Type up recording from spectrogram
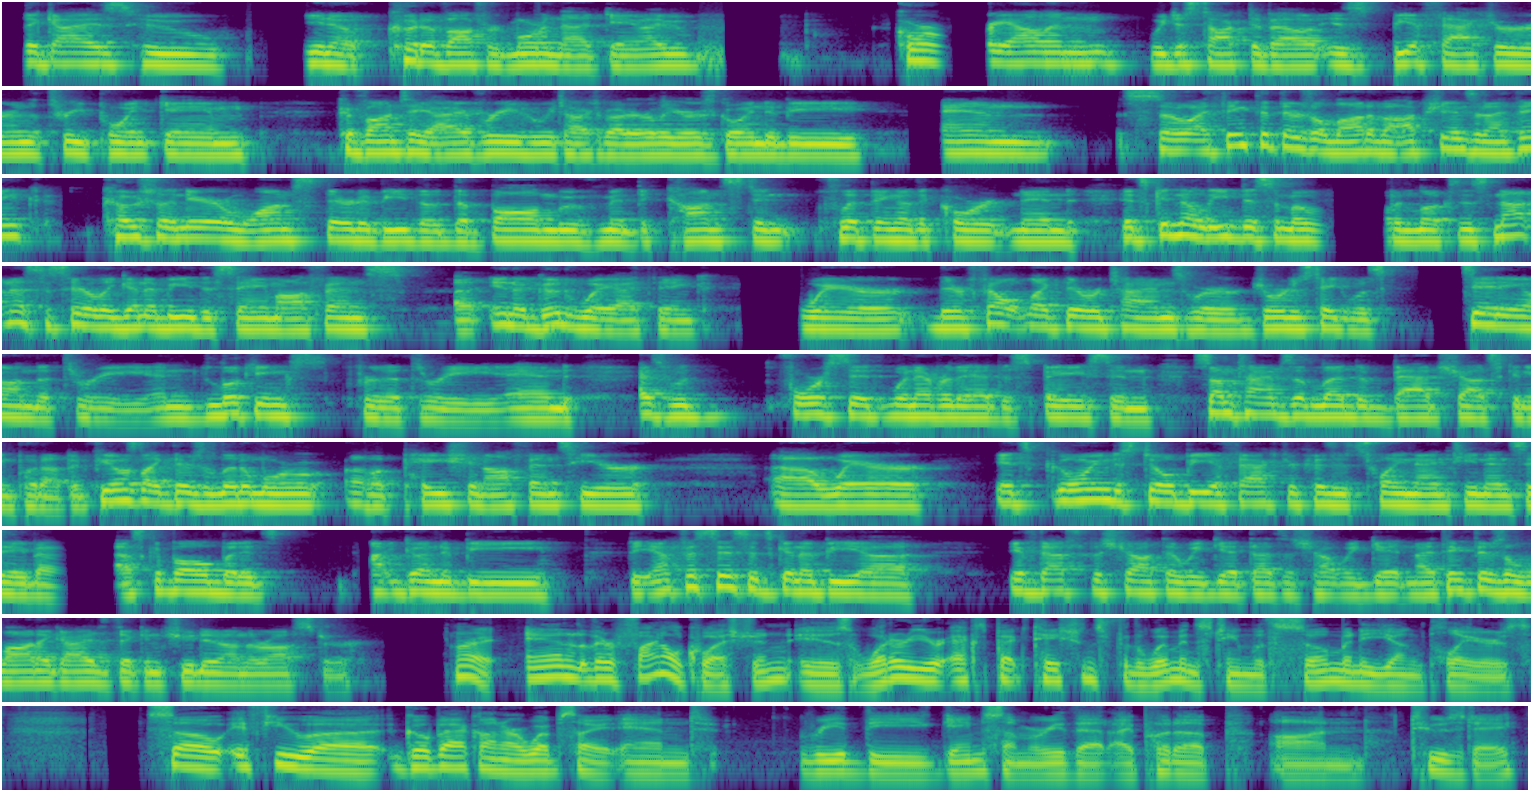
the guys who you know, could have offered more in that game. I Corey Allen, we just talked about, is be a factor in the three point game. Cavante Ivory, who we talked about earlier, is going to be. And so I think that there's a lot of options. And I think Coach Lanier wants there to be the, the ball movement, the constant flipping of the court. And it's going to lead to some open looks. It's not necessarily going to be the same offense uh, in a good way, I think. where there felt like there were times where Georgia State was sitting on the three and looking for the three, and guys would force it whenever they had the space, and sometimes it led to bad shots getting put up. It feels like there's a little more of a patient offense here, uh, where it's going to still be a factor because it's 2019 NCAA basketball, but it's not going to be the emphasis. It's going to be uh, if that's the shot that we get, that's the shot we get, and I think there's a lot of guys that can shoot it on the roster. All right. And their final question is What are your expectations for the women's team with so many young players? So, if you uh, go back on our website and read the game summary that I put up on Tuesday,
